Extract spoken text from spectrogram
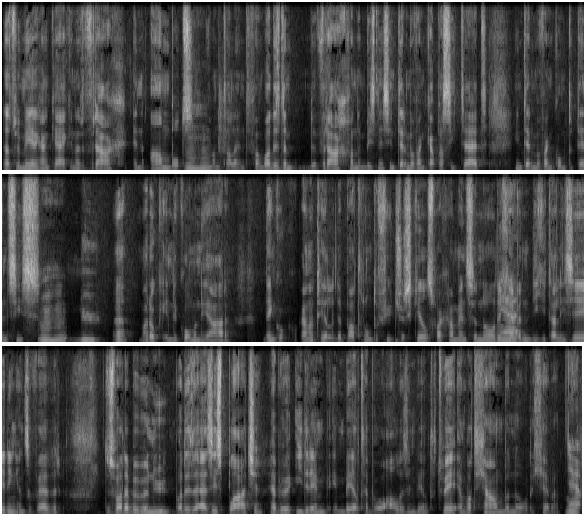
dat we meer gaan kijken naar de vraag en aanbod mm -hmm. van talent. Van wat is de, de vraag van de business in termen van capaciteit, in termen van competenties, mm -hmm. nu, hè, maar ook in de komende jaren. Denk ook aan het hele debat rond de future skills. Wat gaan mensen nodig ja. hebben, digitalisering en zo verder. Dus wat hebben we nu? Wat is de as-is-plaatje? Hebben we iedereen in beeld? Hebben we alles in beeld? Twee, en wat gaan we nodig hebben? Ja.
